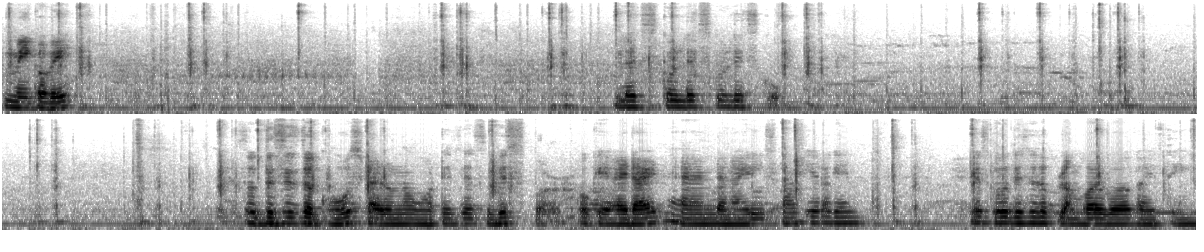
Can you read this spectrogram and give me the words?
make a way. Let's go let's go let's go so this is the ghost. I don't know what is this. Whisper. Okay i died and then i respawn here again. Let's go this is a plumber work i think.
